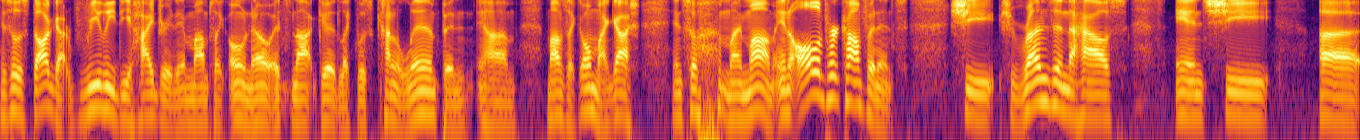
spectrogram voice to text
And so this dog got really dehydrated and mom's like oh no it's not good like was kind of limp and um, mom's like oh my gosh. And so my mom in all of her confidence she she runs in the house and she uh,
